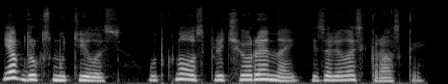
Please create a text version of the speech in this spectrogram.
Я вдруг смутилась, уткнулась в плечо Рена и залилась краской.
